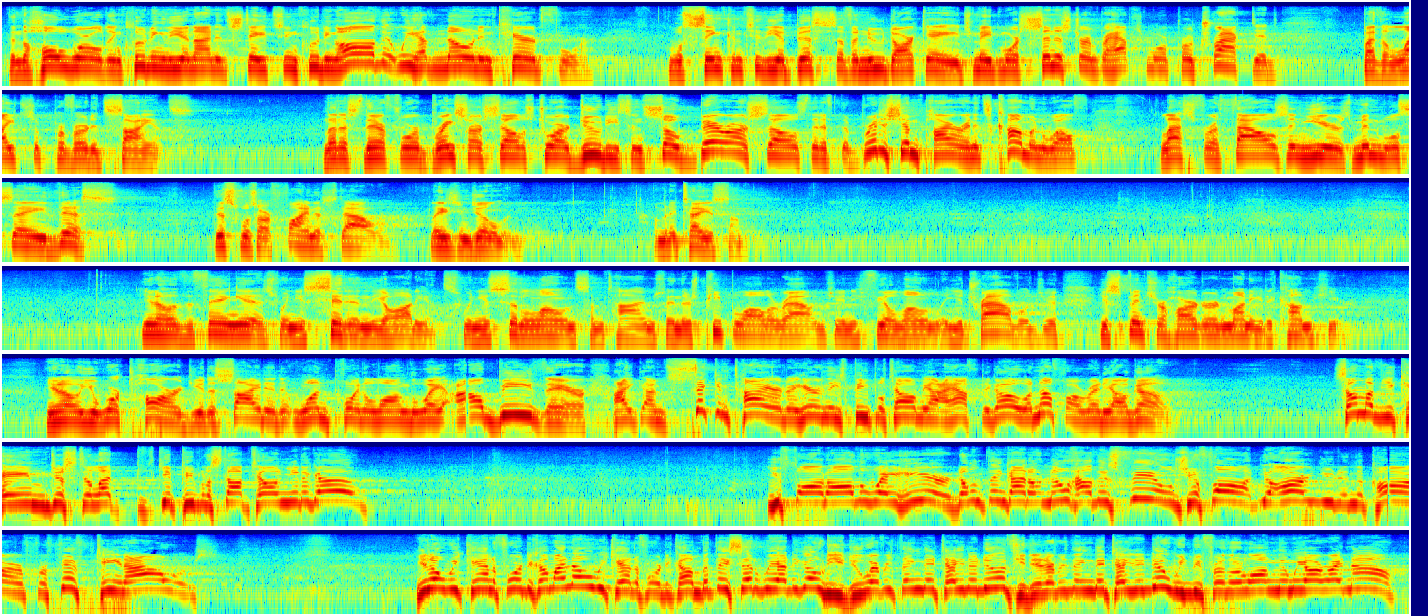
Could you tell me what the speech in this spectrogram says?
then the whole world, including the United States, including all that we have known and cared for, will sink into the abyss of a new dark age, made more sinister and perhaps more protracted by the lights of perverted science. Let us therefore brace ourselves to our duties and so bear ourselves that if the British Empire and its Commonwealth last for a thousand years, men will say, This, this was our finest hour. Ladies and gentlemen, I'm going to tell you something. You know, the thing is, when you sit in the audience, when you sit alone sometimes, and there's people all around you and you feel lonely, you traveled, you, you spent your hard earned money to come here. You know, you worked hard. You decided at one point along the way, I'll be there. I, am sick and tired of hearing these people tell me I have to go. Enough already, I'll go. Some of you came just to let get people to stop telling you to go. You fought all the way here. Don't think I don't know how this feels. You fought. You argued in the car for 15 hours. You know, we can't afford to come. I know we can't afford to come, but they said we had to go. Do you do everything they tell you to do? If you did everything they tell you to do, we'd be further along than we are right now.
